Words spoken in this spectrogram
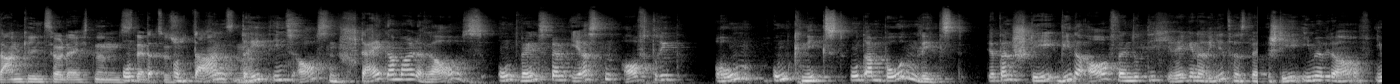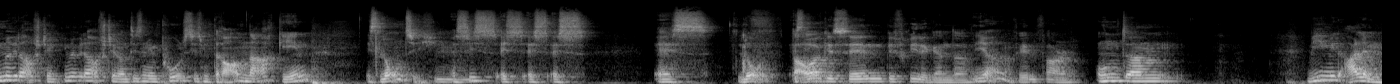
dann gilt es halt echt einen Step und, zu Und dann setzen, ne? tritt ins Außen, steig einmal raus und wenn es beim ersten Auftritt rum, umknickst und am Boden liegst, ja, dann steh wieder auf, wenn du dich regeneriert hast. Steh immer wieder auf, immer wieder aufstehen, immer wieder aufstehen und diesem Impuls, diesem Traum nachgehen. Es lohnt sich. Mhm. Es ist, es, es, es, es lohnt. Auf Dauer gesehen befriedigender. Ja. Auf jeden Fall. Und ähm, wie mit allem,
